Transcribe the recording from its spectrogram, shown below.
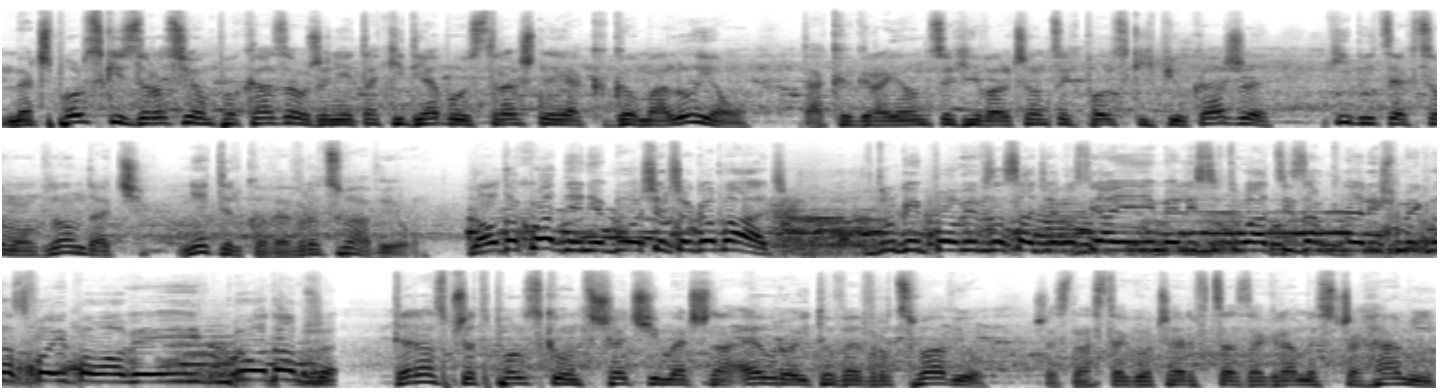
Mecz Polski z Rosją pokazał, że nie taki diabeł straszny jak go malują. Tak grających i walczących polskich piłkarzy kibice chcą oglądać nie tylko we Wrocławiu. No dokładnie, nie było się czego bać. W drugiej połowie w zasadzie Rosjanie nie mieli sytuacji, zamknęliśmy ich na swojej połowie i było dobrze. Teraz przed Polską trzeci mecz na Euro i to we Wrocławiu. 16 czerwca zagramy z Czechami.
